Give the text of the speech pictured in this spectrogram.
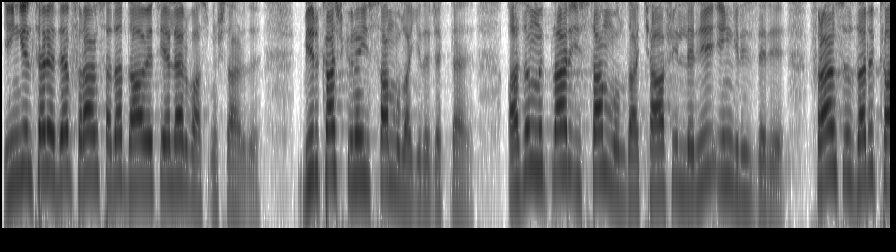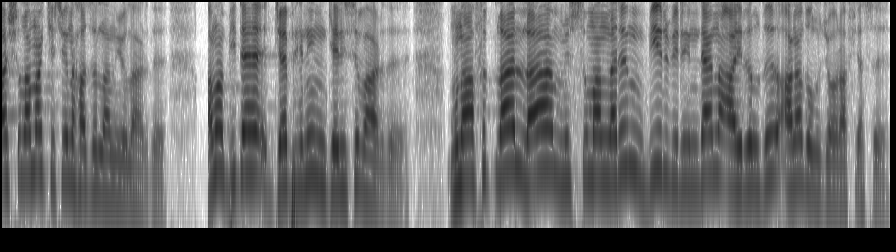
İngiltere'de, Fransa'da davetiyeler basmışlardı. Birkaç güne İstanbul'a gidecekler. Azınlıklar İstanbul'da kafirleri, İngilizleri, Fransızları karşılamak için hazırlanıyorlardı. Ama bir de cephenin gerisi vardı. Münafıklarla Müslümanların birbirinden ayrıldığı Anadolu coğrafyası.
